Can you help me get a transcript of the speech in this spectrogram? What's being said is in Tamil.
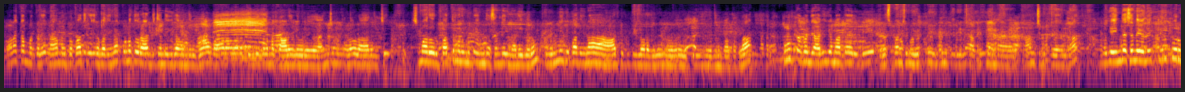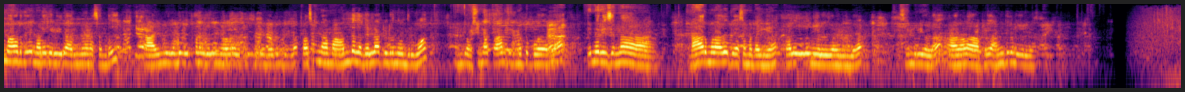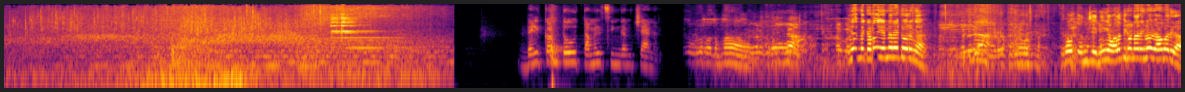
வணக்கம் மக்களே நாம் இப்போ பார்த்துட்டு இருக்கிற பார்த்தீங்கன்னா குன்னத்தூர் ஆட்டு சந்தைக்கு தான் வந்திருக்கோம். வார வாரம் திங்கட்கிழமை காலையில் ஒரு அஞ்சு மணி அளவில் ஆரம்பித்து சுமார் ஒரு பத்து மணி மட்டும் இந்த சந்தை நடைபெறும். இன்னைக்கு பார்த்தீங்கன்னா ஆட்டுக்குட்டிகளோட விலை நிலவரம் எப்படி இருக்குன்னு பார்த்துக்கலாம். கூட்டம் கொஞ்சம் அதிகமாக தான் இருக்குது ரெஸ்பான்ஸ் எப்படி இருக்குன்னு தெரியல அப்படின்னு நம்ம காமிச்சிட்டு போயிடலாம். ஓகே இந்த சந்தை வந்து திருப்பூர் மாவட்டத்திலே நடைபெறுகிற அருமையான சந்தை. இன்னைக்கு வந்து விற்பனை விலை நிலவரம் எப்படி இருக்குன்னு தெரியல. ஃபஸ்ட்டு நாம் அந்த வெள்ளாட்டிலிருந்து வந்துடுவோம் இங்கே சும்மா காமிச்சிட்டு மட்டும் போயிடலாம். என்ன ரீசன்னா நார்மலாகவே பேச மாட்டாங்க. கழுவுகளும் எழுதுவாங்க செம்பரியல்ல அதனால் அப்படியே அங்கிருந்து வருவேன். வெல்கம் டு தமிழ் சிங்கம் சேனல் உள்ள பார்த்தோம்னா இந்த கடை என்ன ரேட் வருங்க? இருபத்தஞ்சு. நீங்க வளர்த்தி கொண்டாடுறீங்களா வியாபாரியா?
